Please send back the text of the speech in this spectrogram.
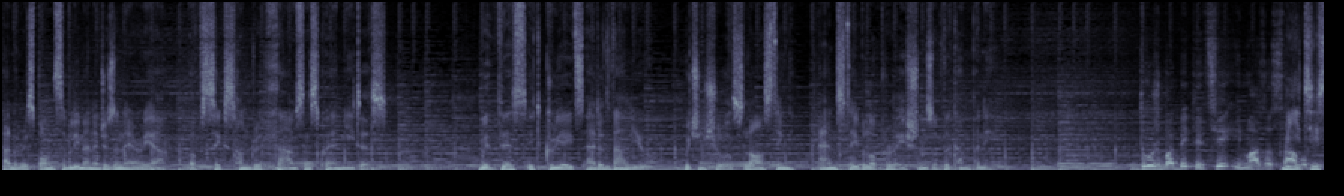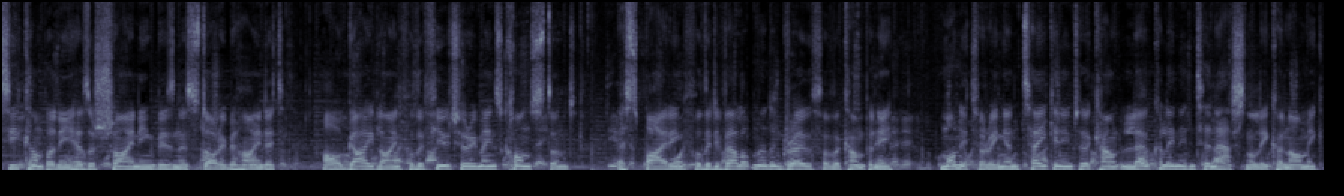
and responsibly manages an area of 600,000 square meters. With this it creates added value, which ensures lasting and stable operations of the company. BTC Company has a shining business story behind it. Our guideline for the future remains constant, aspiring for the development and growth of the company, monitoring and taking into account local and international economic,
